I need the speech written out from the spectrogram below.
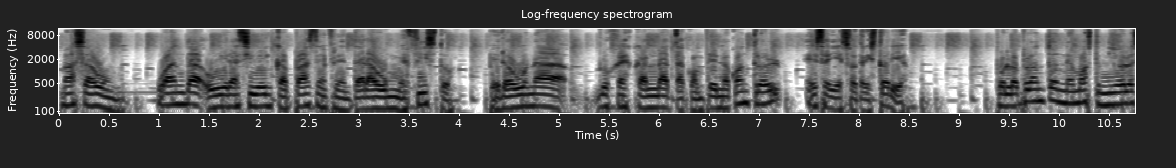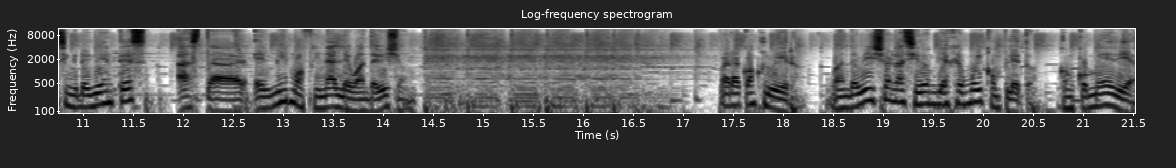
Más aún, Wanda hubiera sido incapaz de enfrentar a un Mephisto, pero una bruja escarlata con pleno control, esa ya es otra historia. Por lo pronto no hemos tenido los ingredientes hasta el mismo final de WandaVision. Para concluir, WandaVision ha sido un viaje muy completo, con comedia,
